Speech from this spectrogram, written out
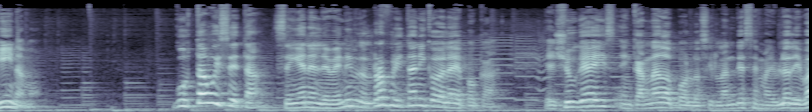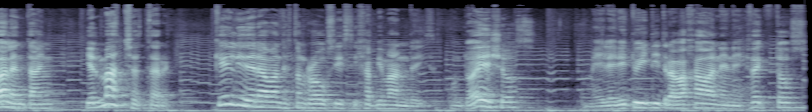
Dynamo. Gustavo y Zeta seguían el devenir del rock británico de la época, el shoegaze encarnado por los irlandeses My Bloody Valentine y el Manchester que lideraban The Stone Roses y Happy Mondays. Junto a ellos, Miller y Tweety trabajaban en efectos,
